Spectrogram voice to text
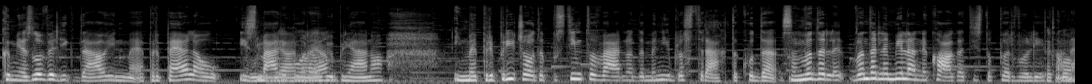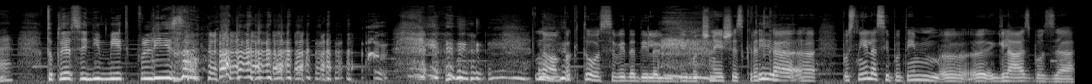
ki mi je zelo velik dal in me je pripeljal iz Ljubljano, Maribora ja. v Ljubljano. In me pripričal, da pustim to varno, da me ni bilo strah. Tako da sem vendarle, vendarle imela nekoga tisto prvo leto. Dokler se ni med polizal. No, ampak to seveda dela ljudi močnejše. Skratka, Ja. uh, posnela si potem uh, glasbo za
